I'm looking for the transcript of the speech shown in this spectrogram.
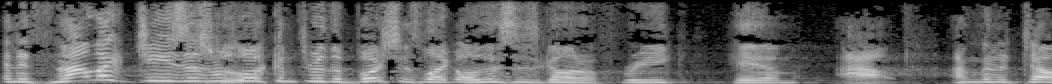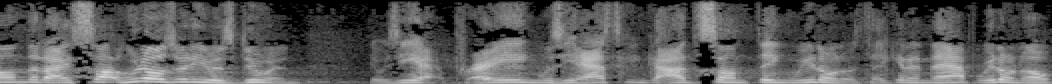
And it's not like Jesus was looking through the bushes like, oh, this is going to freak him out. I'm going to tell him that I saw. Who knows what he was doing? Was he praying? Was he asking God something? We don't know. Taking a nap? We don't know.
